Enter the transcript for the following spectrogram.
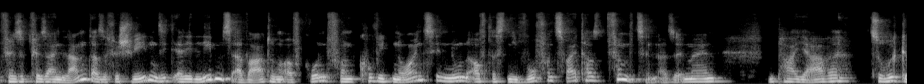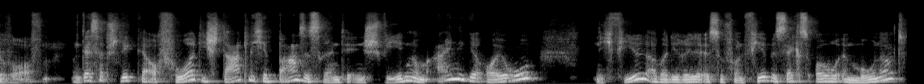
für, für sein Land, also für Schweden, sieht er die Lebenserwartung aufgrund von Covid-19 nun auf das Niveau von 2015, also immerhin ein paar Jahre zurückgeworfen. Und deshalb schlägt er auch vor, die staatliche Basisrente in Schweden um einige Euro, nicht viel, aber die Rede ist so von vier bis sechs Euro im Monat,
